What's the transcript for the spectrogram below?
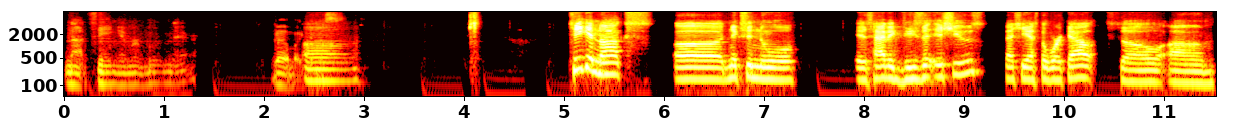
not seeing Ember Moon there. Oh my goodness. Uh, Tegan Nox, uh, Nixon Newell is having visa issues that she has to work out. So um,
